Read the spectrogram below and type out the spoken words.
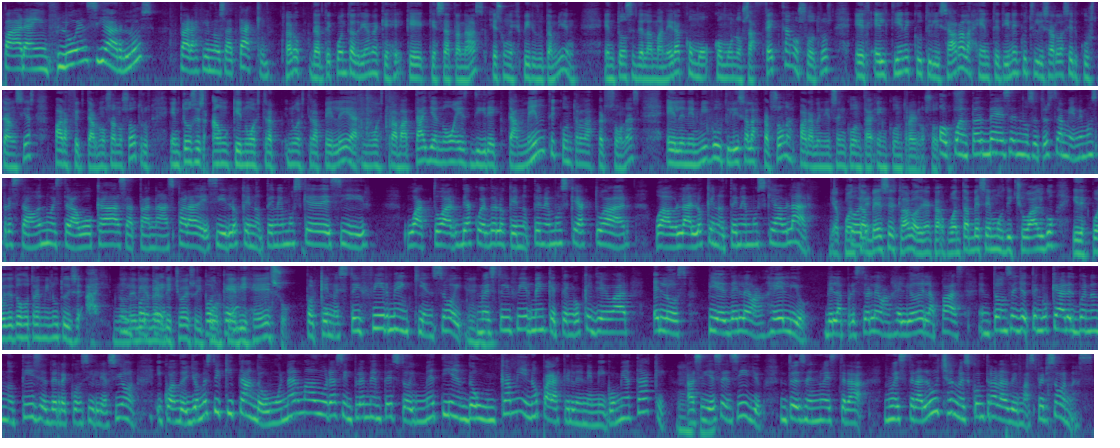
para influenciarlos para que nos ataquen. Claro, date cuenta, Adriana, que, que, Satanás es un espíritu también. Entonces, de la manera como, como nos afecta a nosotros, él, tiene que utilizar a la gente, tiene que utilizar las circunstancias para afectarnos a nosotros. Entonces, aunque nuestra, nuestra pelea, nuestra batalla no es directamente contra las personas, el enemigo utiliza a las personas para venirse en contra, en contra de nosotros. O cuántas veces nosotros también hemos prestado nuestra boca a Satanás para decir lo que no tenemos que decir o actuar de acuerdo a lo que no tenemos que actuar o hablar lo que no tenemos que hablar. Ya cuántas veces, claro, Adrián, cuántas veces hemos dicho algo y después de dos o tres minutos dice, ay, no debía haber dicho eso. ¿Y por, qué? dije eso? Porque no estoy firme en quién soy, no estoy firme en que tengo que llevar los pies del Evangelio, del apresto del Evangelio de la paz. Entonces yo tengo que darles buenas noticias de reconciliación. Y cuando yo me estoy quitando una armadura, simplemente estoy metiendo un camino para que el enemigo me ataque. Así de sencillo. Entonces en nuestra, nuestra lucha no es contra las demás personas.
